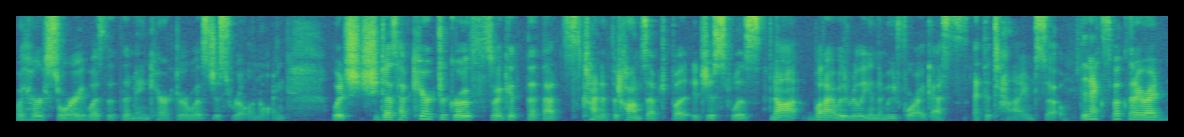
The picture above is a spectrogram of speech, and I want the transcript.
with her story was that the main character was just real annoying which she does have character growth so I get that that's kind of the concept but it just was not what I was really in the mood for I guess at the time so the next book that I read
